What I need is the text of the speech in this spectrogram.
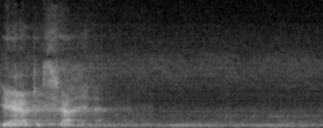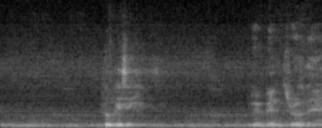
You have to decide. Who is he? We've been through that.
